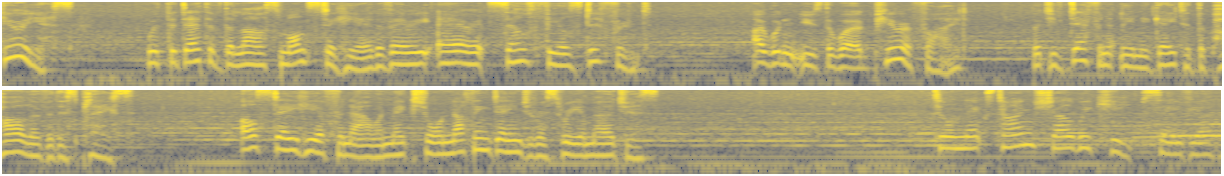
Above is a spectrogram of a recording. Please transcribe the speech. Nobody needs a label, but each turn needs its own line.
Curious. With the death of the last monster here, the very air itself feels different. I wouldn't use the word purified, but you've definitely negated the pall over this place. I'll stay here for now and make sure nothing dangerous re-emerges. Till next time, shall we keep, Savior?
